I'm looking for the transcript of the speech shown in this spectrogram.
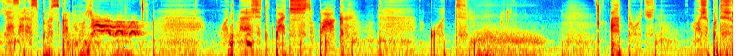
я зараз посканую. От майже тут бачиш собаки. От. А точно. Може будеш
